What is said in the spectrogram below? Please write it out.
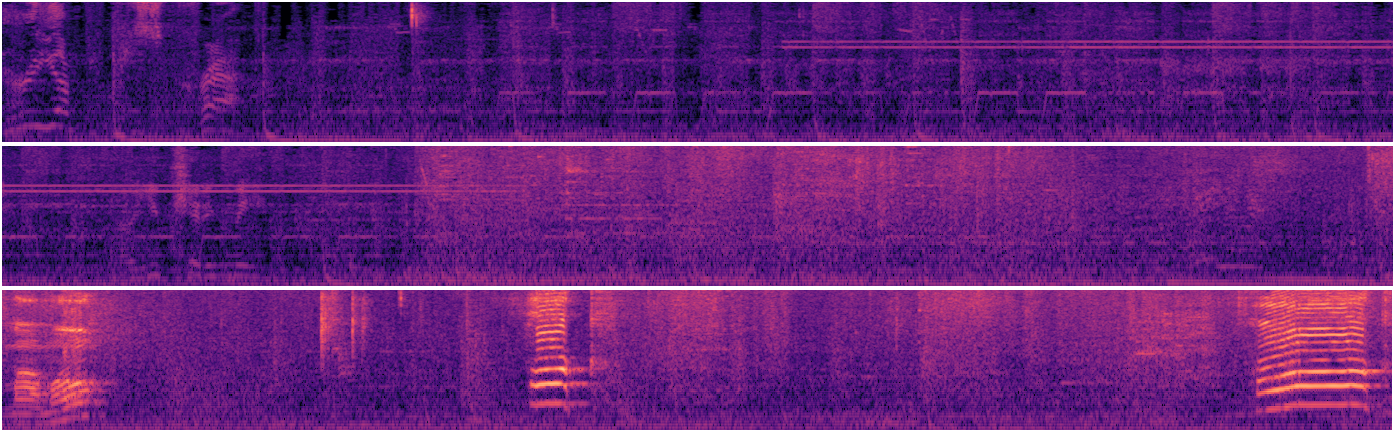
Hurry up, you piece of crap! Kidding me? Mamo? Fuck! Fuck!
